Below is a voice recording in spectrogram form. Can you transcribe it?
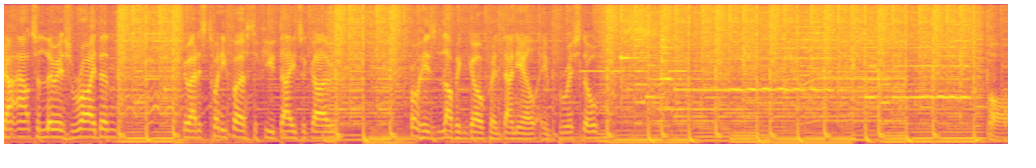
Shout out to Lewis Ryden, who had his 21st a few days ago from his loving girlfriend Danielle in Bristol. Oh.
